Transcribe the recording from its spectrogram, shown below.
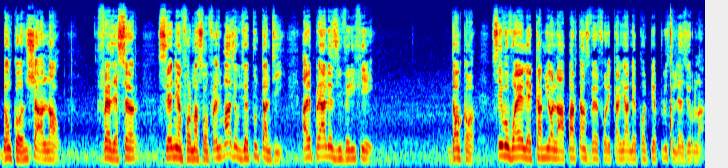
Donc, Inch'Allah, frères et sœurs, c'est une information. Moi, je vous ai tout le temps dit, allez, allez-y vérifier. Donc, si vous voyez les camions là, partance vers Forécaria, ne comptez plus sur les urnes là.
